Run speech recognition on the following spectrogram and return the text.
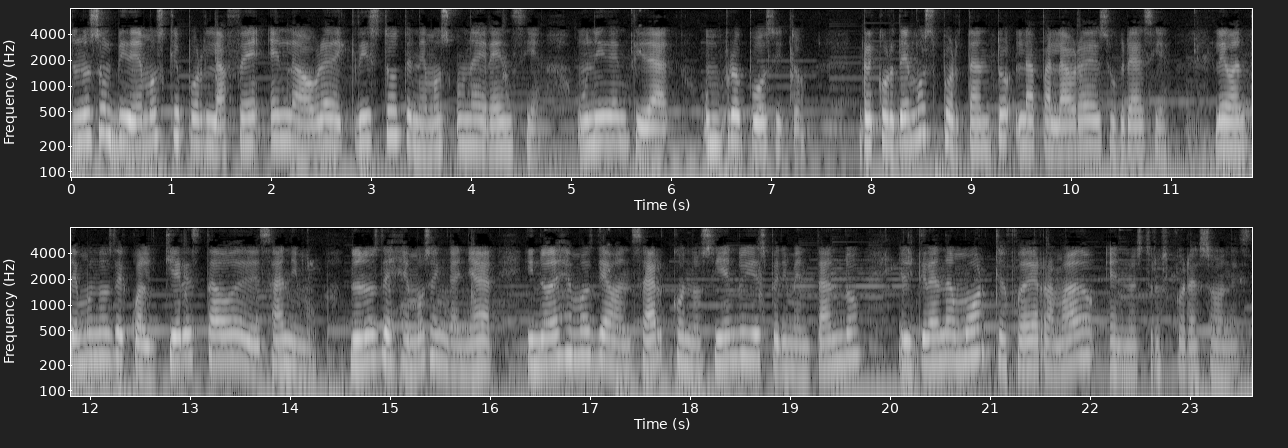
no nos olvidemos que por la fe en la obra de Cristo tenemos una herencia, una identidad, un propósito. Recordemos, por tanto, la palabra de su gracia. Levantémonos de cualquier estado de desánimo, no nos dejemos engañar y no dejemos de avanzar conociendo y experimentando el gran amor que fue derramado en nuestros corazones.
